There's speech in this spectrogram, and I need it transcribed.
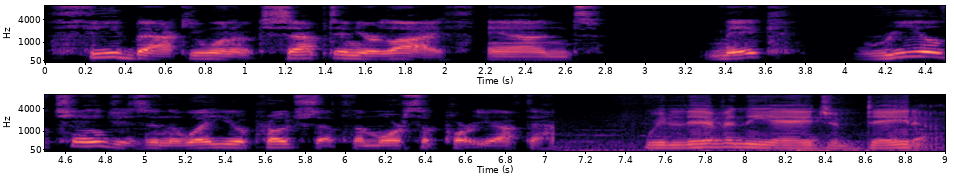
feedback you want to accept in your life and make real changes in the way you approach stuff, the more support you have to have. We live in the age of data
